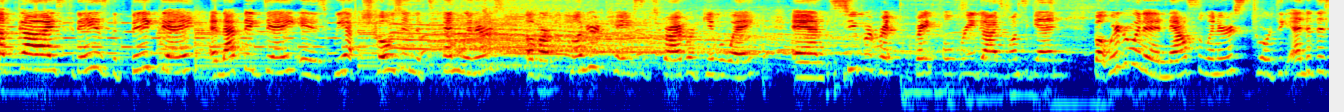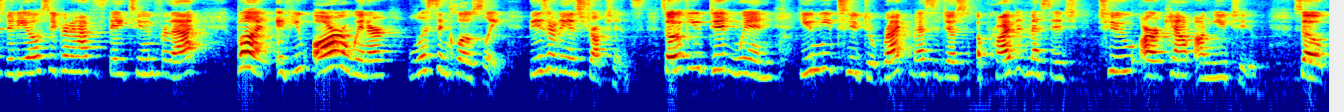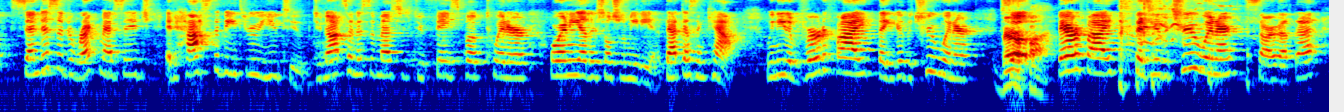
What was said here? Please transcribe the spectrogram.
up guys? Today is the big day and that big day is we have chosen the 10 winners of our 100k subscriber giveaway and super grateful for you guys once again. But we're going to announce the winners towards the end of this video so you're going to have to stay tuned for that. But if you are a winner, listen closely. These are the instructions. So if you did win, you need to direct message us a private message to our account on YouTube. So send us a direct message. It has to be through YouTube. Do not send us a message through Facebook, Twitter, or any other social media. That doesn't count. We need to verify that you're the true winner. Verify. So verify that you're the true winner. Sorry about that.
